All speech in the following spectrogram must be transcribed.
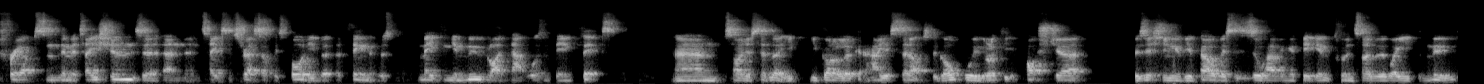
free up some limitations and, and, take some stress off his body. But the thing that was making him move like that wasn't being fixed. Um, so I just said, look, you, have got to look at how you're set up to the golf ball. You've got to look at your posture, positioning of your pelvis. This is all having a big influence over the way you can move.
